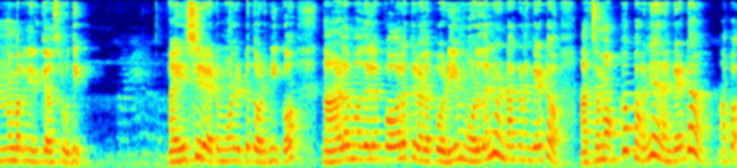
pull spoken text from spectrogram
എന്നും പറഞ്ഞിരിക്കുക ശ്രുതി. ഐശ്വര്യമായിട്ട് മോൾ ഇട്ട് തുടങ്ങിക്കോ. നാളെ മുതൽ കോലത്തിലുള്ള പൊടിയും മോൾ തന്നെ ഉണ്ടാക്കണം കേട്ടോ. അച്ഛമ്മൊക്കെ പറഞ്ഞു തരാം കേട്ടോ. അപ്പം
